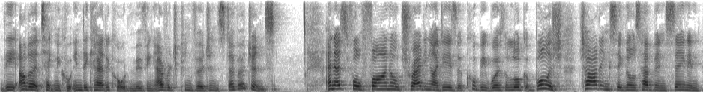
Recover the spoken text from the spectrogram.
the other technical indicator called moving average convergence divergence. And as for final trading ideas that could be worth a look, bullish charting signals have been seen in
